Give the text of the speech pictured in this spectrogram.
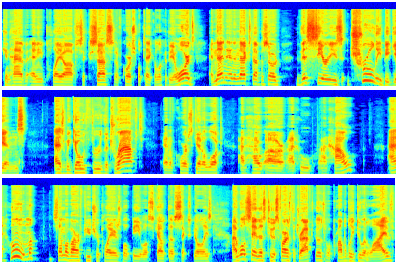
can have any playoff success. And of course, we'll take a look at the awards. And then in the next episode, this series truly begins as we go through the draft and of course get a look at how uh, at who at how at whom some of our future players will be. We'll scout those six goalies. I will say this too, as far as the draft goes, we'll probably do it live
